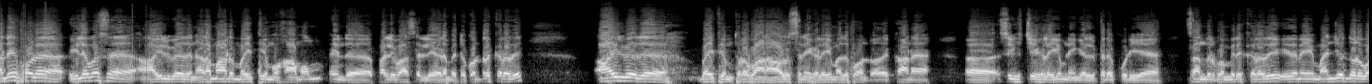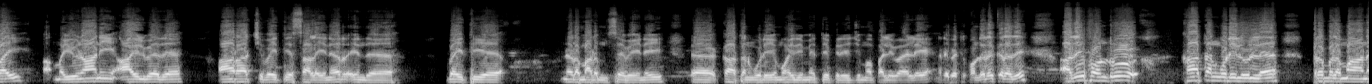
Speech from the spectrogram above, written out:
அதே போல இலவச ஆயுர்வேத நடமாடும் வைத்திய முகாமும் இந்த பள்ளிவாசலில் இடம்பெற்றுக் கொண்டிருக்கிறது. ஆயுர்வேத வைத்தியம் தொடர்பான ஆலோசனைகளையும் அது போன்ற அதற்கான சிகிச்சைகளையும் நீங்கள் பெறக்கூடிய சந்தர்ப்பம் இருக்கிறது. இதனை மஞ்சந்தொருவாய் யுனானி ஆயுர்வேத ஆராய்ச்சி வைத்தியசாலையினர் இந்த வைத்திய நடமாடும் சேவையினை காத்தான்குடி மொஹிதி மெத்தி பிரிஜுமா பள்ளிவாயிலே நடைபெற்றுக் கொண்டிருக்கிறது. அதே போன்று காத்தான்குடியில் உள்ள பிரபலமான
